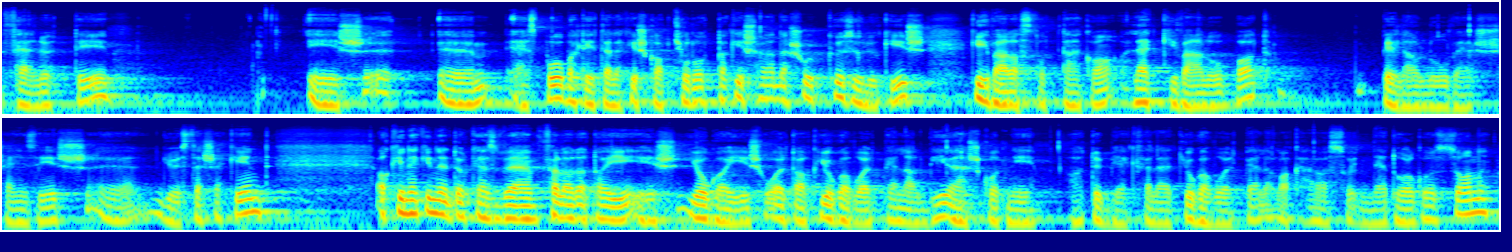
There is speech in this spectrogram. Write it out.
felnőtté, és ehhez próbatételek is kapcsolódtak, és ráadásul közülük is kiválasztották a legkiválóbbat, például lóversenyzés győzteseként, akinek innentől kezdve feladatai és jogai is voltak. Joga volt például bíráskodni a többiek felett, joga volt például akár az, hogy ne dolgozzon,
